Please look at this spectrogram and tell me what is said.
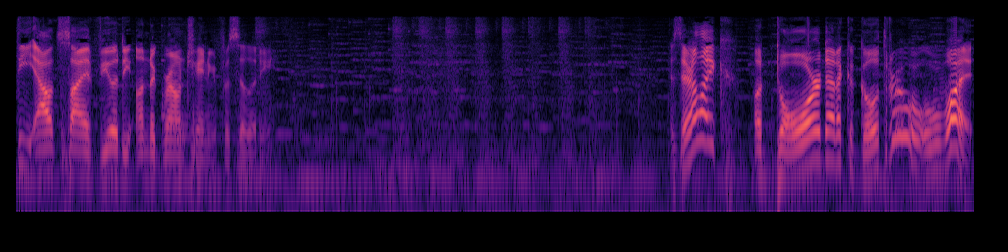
the outside via the underground chaining facility. Is there like a door that I could go through, or what?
